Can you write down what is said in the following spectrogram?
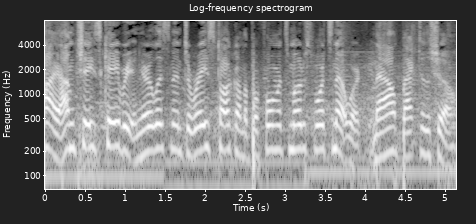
Hi, I'm Chase Cabre, and you're listening to Race Talk on the Performance Motorsports Network. Now, back to the show.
